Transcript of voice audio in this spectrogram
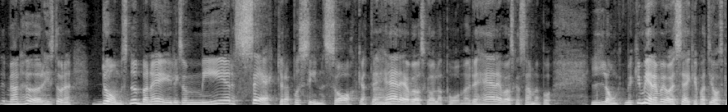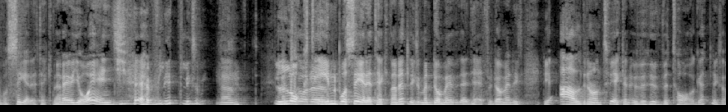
men man hör historien. De snubbarna är ju liksom mer säkra på sin sak. Att det här är vad jag ska hålla på med. Det här är vad jag ska samla på. Långt mycket mer än vad jag är säker på att jag ska vara serietecknare. Jag är en jävligt liksom... Mm. Du- in på serietecknandet liksom. Men de är, det är- för de är liksom, det är aldrig någon tvekan överhuvudtaget liksom.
